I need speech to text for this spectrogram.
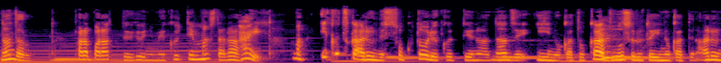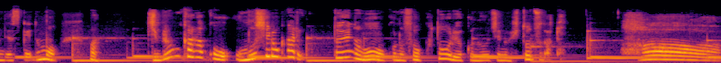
なんだろうパラパラっていうふうにめくってみましたら、はい。まあ、いくつかあるんです。即答力っていうのはなぜいいのかとかうん。どうするといいのかっていうのはあるんですけれども、まあ、自分からこう面白がるというのもこの即答力のうちの一つだと。は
